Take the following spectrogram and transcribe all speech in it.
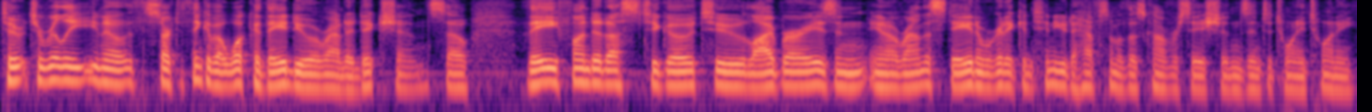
to, to really you know start to think about what could they do around addiction. So they funded us to go to libraries and you know around the state, and we're going to continue to have some of those conversations into 2020.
